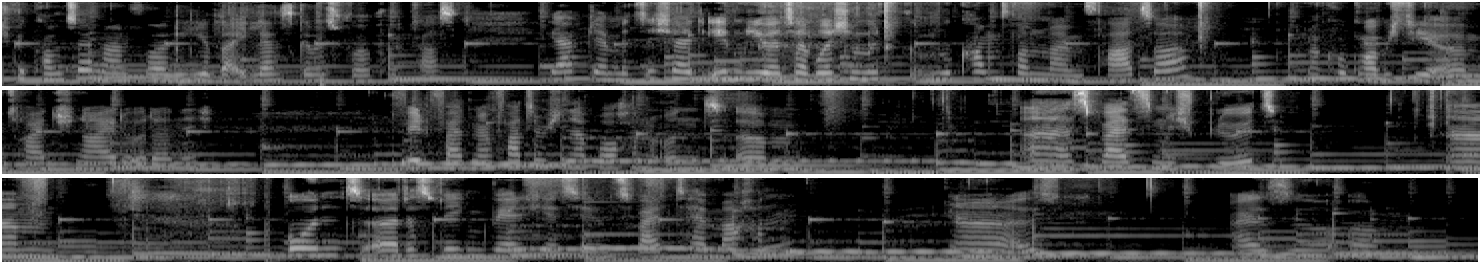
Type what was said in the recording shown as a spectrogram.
Herzlich willkommen zu einer neuen Folge hier bei Elans Games World Podcast. Ihr habt ja mit Sicherheit eben die Unterbrechung mitbekommen von meinem Vater. Mal gucken, ob ich die äh, mit reinschneide oder nicht. Auf jeden Fall hat mein Vater mich unterbrochen und ähm, äh, es war ziemlich blöd. Ähm, und äh, deswegen werde ich jetzt hier den zweiten Teil machen. Äh, also, ähm,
